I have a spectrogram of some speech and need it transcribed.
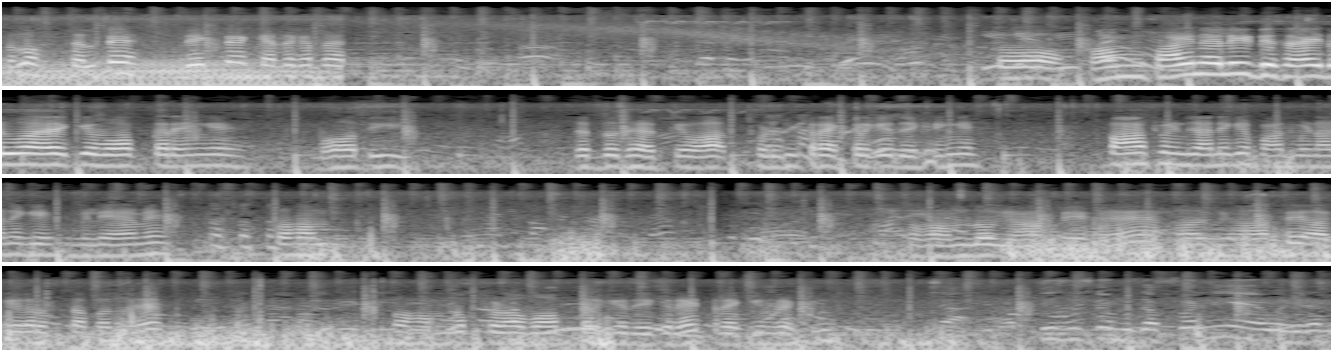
चलो, चलते हैं। देखते हैं कैसे कैसे तो हम फाइनली डिसाइड हुआ है कि वॉक करेंगे। बहुत ही जद्दोजहद के बाद थोड़ी सी ट्रैक करके देखेंगे। पाँच मिनट जाने के, पाँच मिनट आने के मिले हमें। तो हम तो हम लोग यहाँ पे हैं और यहाँ से आगे का रास्ता बंद है। तो हम लोग थोड़ा वॉक करके देख रहे हैं ट्रैकिंग उसका मुजफ्फर नहीं है वो हिरन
